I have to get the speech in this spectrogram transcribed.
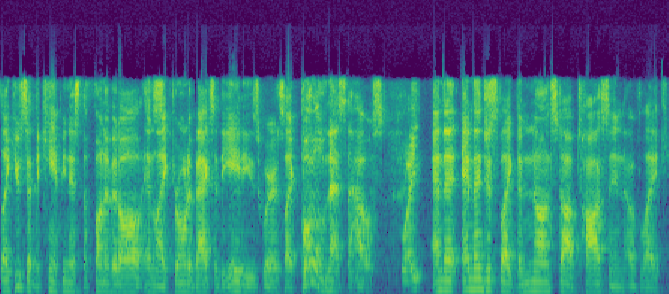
like you said, the campiness, the fun of it all, and like throwing it back to the '80s where it's like, boom, that's the house, right? And then and then just like the nonstop tossing of like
